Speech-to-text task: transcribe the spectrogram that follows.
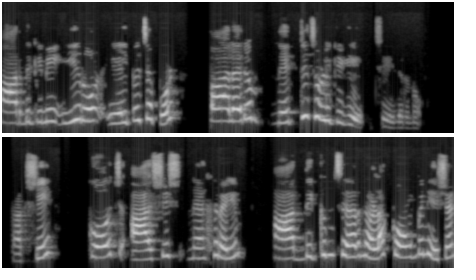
ഹാർദിക്കിനെ ഈ റോൾ ഏൽപ്പിച്ചപ്പോൾ പലരും നെറ്റിച്ചൊളിക്കുകയും ചെയ്തിരുന്നു. പക്ഷേ കോച്ച് ആശിഷ് നെഹ്റയും ഹാർദിക്കും ചേർന്നുള്ള കോമ്പിനേഷൻ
